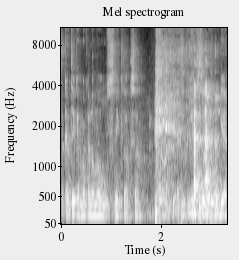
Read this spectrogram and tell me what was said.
Jag kan tycka att man kan låna osnyggt också. Det är så noga.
